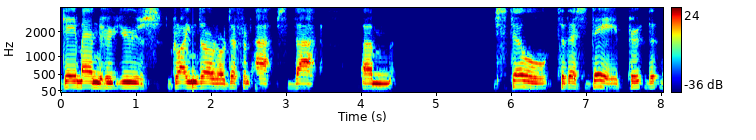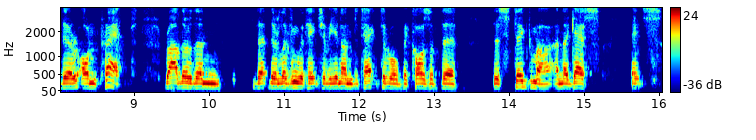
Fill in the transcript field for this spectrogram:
gay men who use Grindr or different apps that um, still to this day put that they're on PrEP rather than that they're living with HIV and undetectable because of the the stigma, and I guess it's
